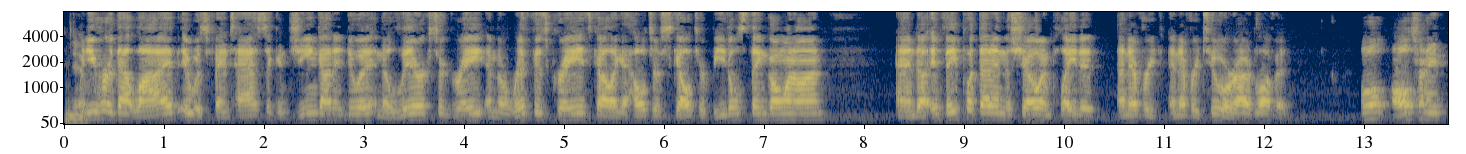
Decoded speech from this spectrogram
Yeah. When you heard that live, it was fantastic. And Gene got into it, and the lyrics are great, and the riff is great. It's got like a helter skelter Beatles thing going on. And uh, if they put that in the show and played it on every in every tour, I would love it. Well, alternate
